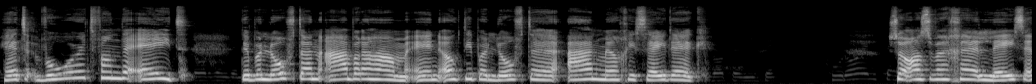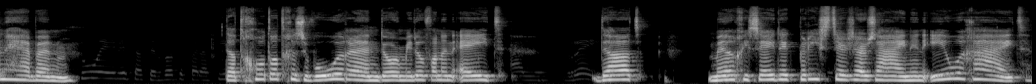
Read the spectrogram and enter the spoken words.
Het woord van de eed De belofte aan Abraham en ook die belofte aan Melchizedek. Zoals we gelezen hebben, dat God had gezworen door middel van een eed, dat Melchizedek priester zou zijn in eeuwigheid.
